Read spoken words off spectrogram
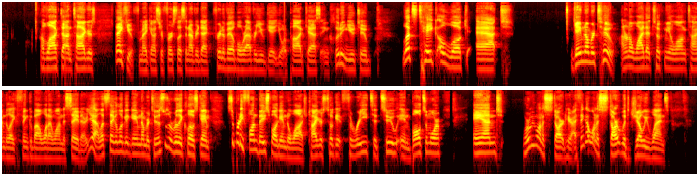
of Locked On Tigers. Thank you for making us your first listen every day. Free and available wherever you get your podcasts, including YouTube. Let's take a look at game number two. I don't know why that took me a long time to like think about what I wanted to say there. Yeah, let's take a look at game number two. This was a really close game. It's a pretty fun baseball game to watch. Tigers took it three to two in Baltimore. And where do we want to start here? I think I want to start with Joey Wentz.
